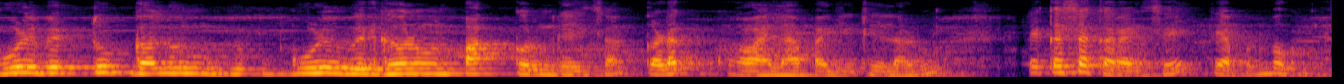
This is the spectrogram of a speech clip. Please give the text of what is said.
गुळ विर तूप घालून गूळ विरघळून पाक करून घ्यायचा. कडक व्हायला पाहिजे ते लाडू. ते कसं करायचं आहे ते आपण बघूया.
